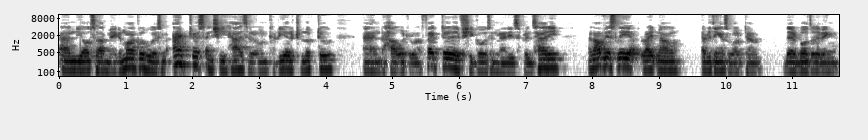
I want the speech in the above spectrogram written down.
And you also have Meghan Markle, who is an actress and she has her own career to look to and how it will affect her if she goes and marries Prince Harry. And obviously, right now, everything has worked out. They're both living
